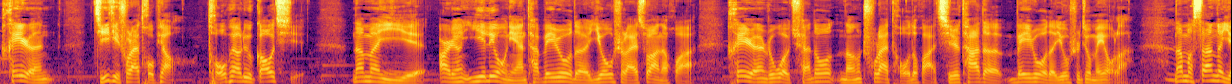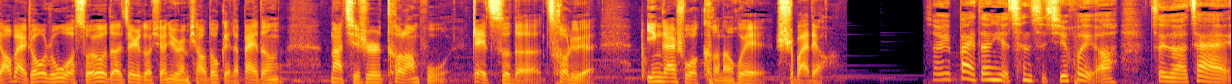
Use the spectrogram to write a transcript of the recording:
黑人集体出来投票，投票率高起。那么以二零一六年他微弱的优势来算的话，黑人如果全都能出来投的话，其实他的微弱的优势就没有了。那么三个摇摆州如果所有的这个选举人票都给了拜登，那其实特朗普这次的策略，应该说可能会失败掉。所以拜登也趁此机会啊，这个在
